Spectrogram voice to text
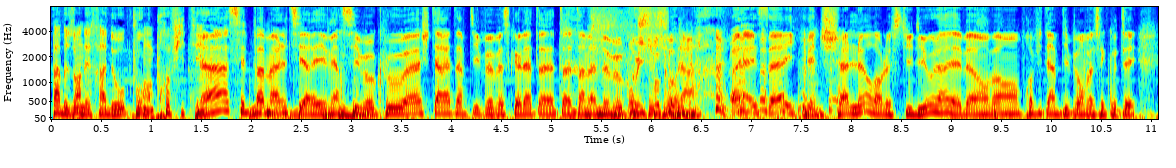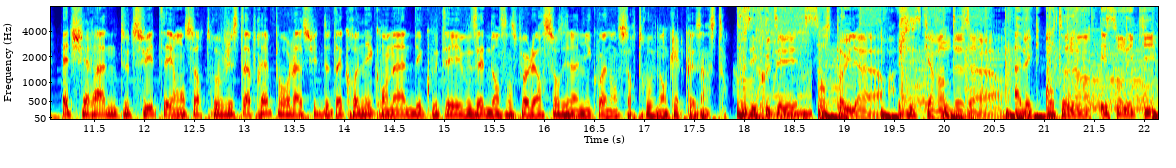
pas besoin d'être ado pour en profiter. Ah, c'est pas mal Thierry, merci beaucoup. Ah, je t'arrête un petit peu parce que là, t'en as de beaucoup. Il faut qu'on... là. Ouais, ça, il fait une chaleur dans le studio là. Et ben, on va en profiter un petit peu. On va s'écouter Ed Sheeran tout de suite et on se retrouve juste après pour la suite de ta chronique. On a hâte d'écouter. Vous êtes dans son spoiler sur Dynamic One. On se retrouve dans quelques instants. Vous écoutez sans spoiler jusqu'à 22h avec Antonin et son équipe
